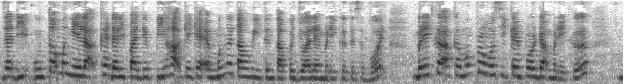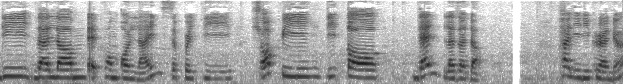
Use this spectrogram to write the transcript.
Jadi untuk mengelakkan daripada pihak KKM mengetahui tentang penjualan mereka tersebut, mereka akan mempromosikan produk mereka di dalam platform online seperti Shopee, TikTok dan Lazada. Hal ini kerana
